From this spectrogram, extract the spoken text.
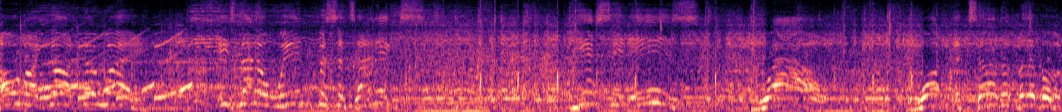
Oh my God, no way. Is that a win for Satanix? Yes, it is. Wow. What a turn up for the book.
